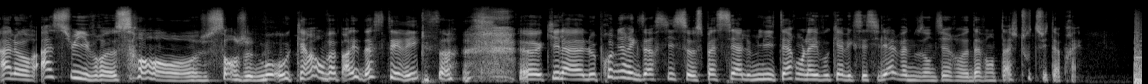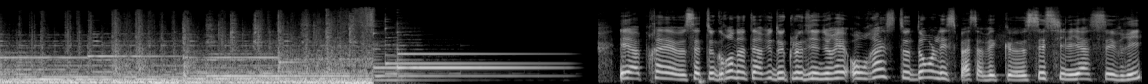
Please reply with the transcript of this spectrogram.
Alors, à suivre, sans, sans jeu de mots aucun, on va parler d'Astérix, qui est le premier exercice spatial militaire. On l'a évoqué avec Cécilia. Elle va nous en dire euh, davantage tout de suite après. Et après euh, cette grande interview de Claudie Nuret, on reste dans l'espace avec euh, Cécilia Sévry.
